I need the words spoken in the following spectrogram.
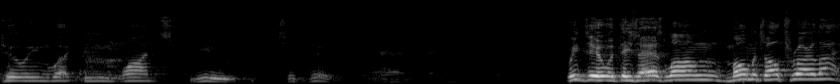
doing what He wants you to do. We deal with these as long moments all through our life.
